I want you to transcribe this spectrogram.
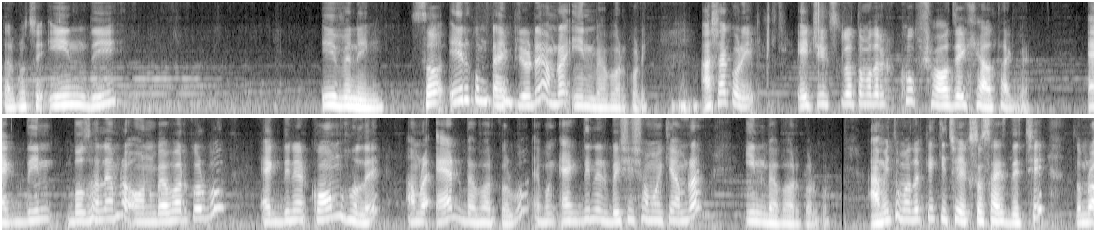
তারপর হচ্ছে ইন দি ইভিনিং সো এরকম টাইম পিরিয়ডে আমরা ইন ব্যবহার করি। আশা করি এই ট্রিক্সগুলো তোমাদের খুব সহজেই খেয়াল থাকবে। একদিন বোঝালে আমরা অন ব্যবহার করব, একদিনের কম হলে আমরা অ্যাড ব্যবহার করব এবং একদিনের বেশি সময়কে আমরা ইন ব্যবহার করব। আমি তোমাদেরকে কিছু এক্সারসাইজ দিচ্ছি, তোমরা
